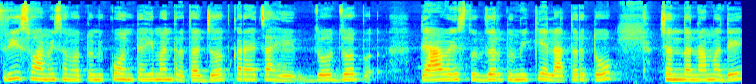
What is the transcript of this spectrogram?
श्री स्वामी समोर तुम्ही कोणत्याही मंत्राचा जप करायचा आहे जो जप त्यावेळेस जर तुम्ही केला तर तो चंदनामध्ये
